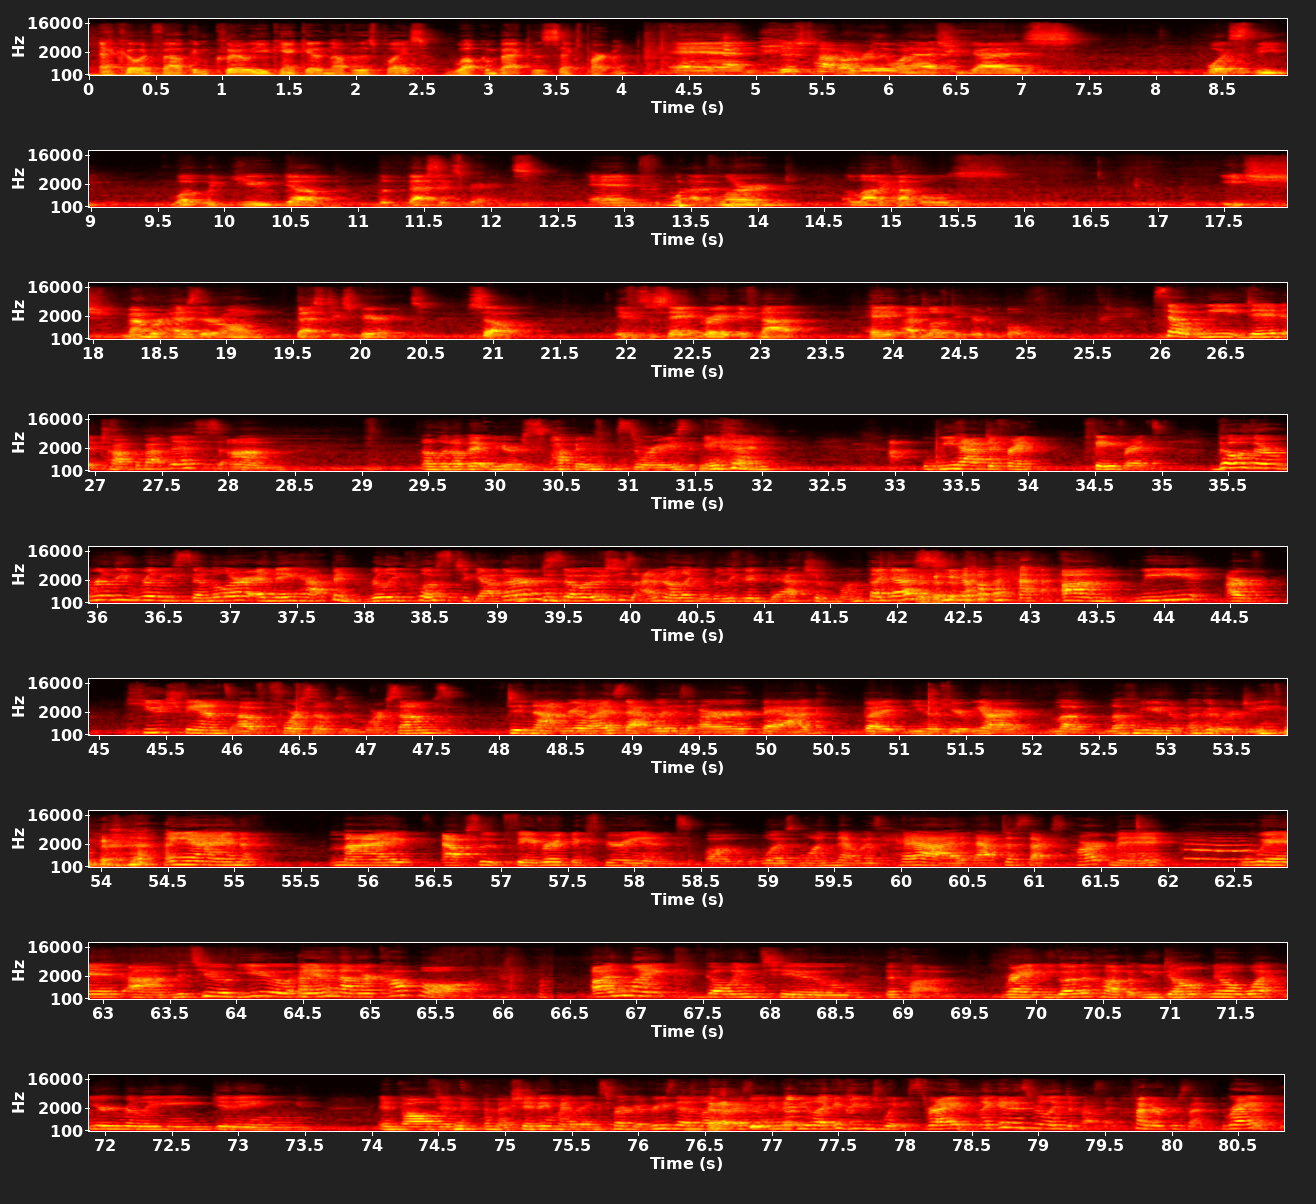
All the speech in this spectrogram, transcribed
Echo and Falcon, clearly you can't get enough of this place. Welcome back to the Sex Apartment. And this time, I really want to ask you guys, what's the, what would you dub the best experience? And from what I've learned, a lot of couples, each member has their own best experience. So, if it's the same, great. If not, hey, I'd love to hear them both. So we did talk about this um, a little bit. We were swapping stories, and we have different favorites. Though they're really, really similar, and they happened really close together. so it was just, I don't know, like a really good batch of month, I guess. You know, um, we are huge fans of foursomes and more moresomes. Did not realize that was our bag, but you know, here we are. Love, love me a good orgy, and my absolute favorite experience um, was one that was had at the sex apartment with um, the two of you and another couple. Unlike going to the club, right? You go to the club, but you don't know what you're really getting involved in. Am I shaving my legs for a good reason? Like, is it going to be like a huge waste, right? Like, it is really depressing. 100%. Right?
